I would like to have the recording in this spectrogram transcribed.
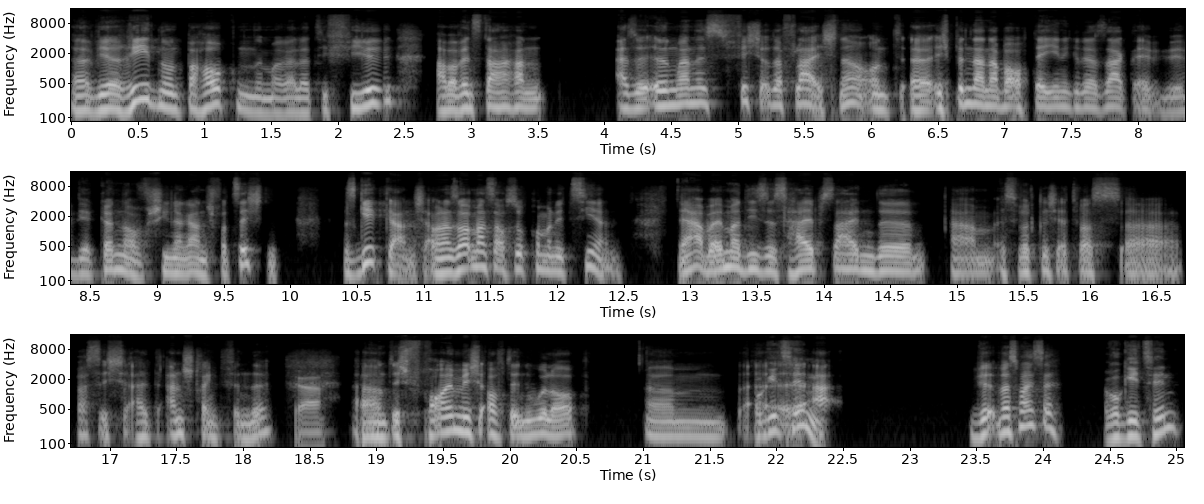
Äh, wir reden und behaupten immer relativ viel, aber wenn es daran also irgendwann ist Fisch oder Fleisch, ne? Und äh, ich bin dann aber auch derjenige, der sagt, ey, wir, können auf China gar nicht verzichten. Das geht gar nicht. Aber dann soll man es auch so kommunizieren. Ja, aber immer dieses Halbseidende ähm, ist wirklich etwas, äh, was ich halt anstrengend finde. Ja. Äh, und ich freue mich auf den Urlaub. Ähm, Wo geht's hin? Äh, was meinst du? Wo geht's hin?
